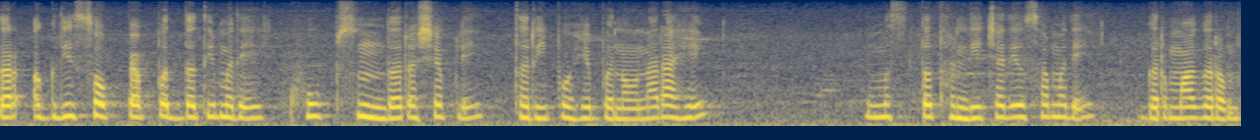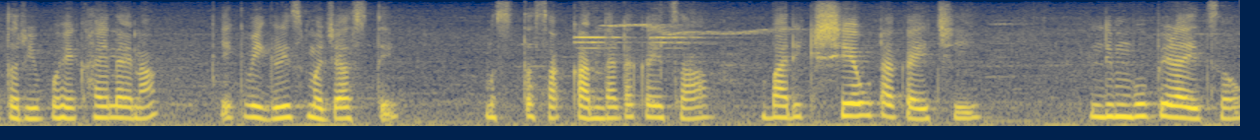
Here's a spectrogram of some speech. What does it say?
तर अगदी सोप्या पद्धतीमध्ये खूप सुंदर असे आपले तरी पोहे बनवणार आहे. मस्त थंडीच्या दिवसामध्ये गरमागरम तर्री पोहे खायला आहे ना एक वेगळीच मजा असते. मस्त असा कांदा टाकायचा बारीक शेव टाकायची लिंबू पिळायचं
